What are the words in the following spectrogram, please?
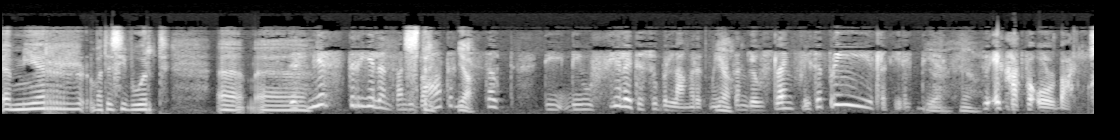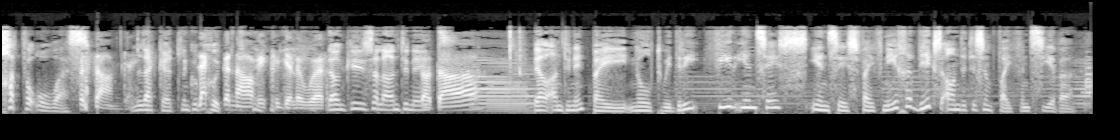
uh, meer wat is die woord? uh uh Dis meer streelend want die stre water en ja. die sout die die hoeveelheid is so belangrik mense ja. kan jou slijmvliese vreeslik irriteer. Ja, ja. So ek gaan vir Olbas. Gat vir Olbas. Verstaan jy? Lekker, klink ook Lekker goed. Lekker naweek vir julle hoor. Dankie Sala Antoinette. Tata. Bel Antoinette by 023 416 1659 weeksaande tussen 5 en 7.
